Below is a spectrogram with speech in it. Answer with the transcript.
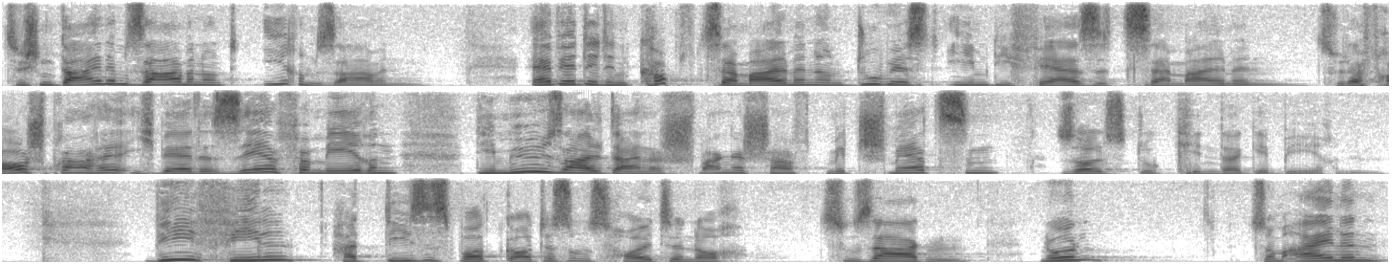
zwischen deinem Samen und ihrem Samen. Er wird dir den Kopf zermalmen und du wirst ihm die Ferse zermalmen. Zu der Frau sprach er, ich werde sehr vermehren die Mühsal deiner Schwangerschaft, mit Schmerzen sollst du Kinder gebären. Wie viel hat dieses Wort Gottes uns heute noch zu sagen? Nun, zum einen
